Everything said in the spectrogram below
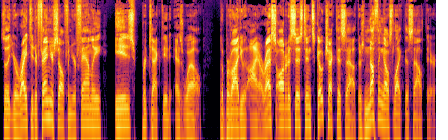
so that your right to defend yourself and your family is protected as well. They'll provide you with IRS audit assistance. Go check this out. There's nothing else like this out there.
